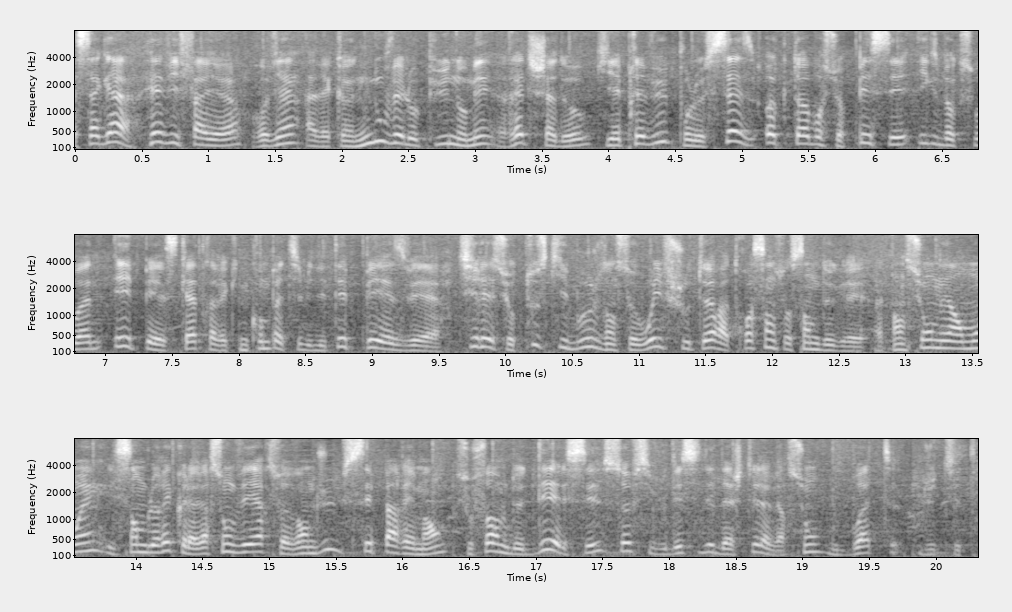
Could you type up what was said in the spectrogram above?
La saga Heavy Fire revient avec un nouvel opus nommé Red Shadow qui est prévu pour le 16 octobre sur PC, Xbox One et PS4 avec une compatibilité PSVR. Tiré sur tout ce qui bouge dans ce wave shooter à 360 degrés. Attention néanmoins, il semblerait que la version VR soit vendue séparément sous forme de DLC sauf si vous décidez d'acheter la version boîte du titre.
